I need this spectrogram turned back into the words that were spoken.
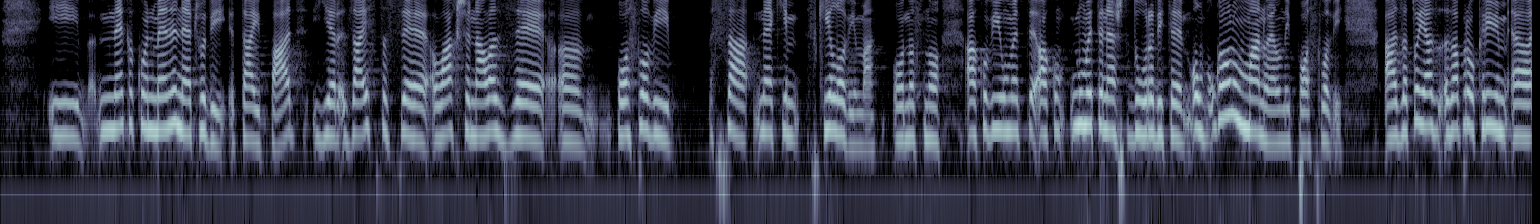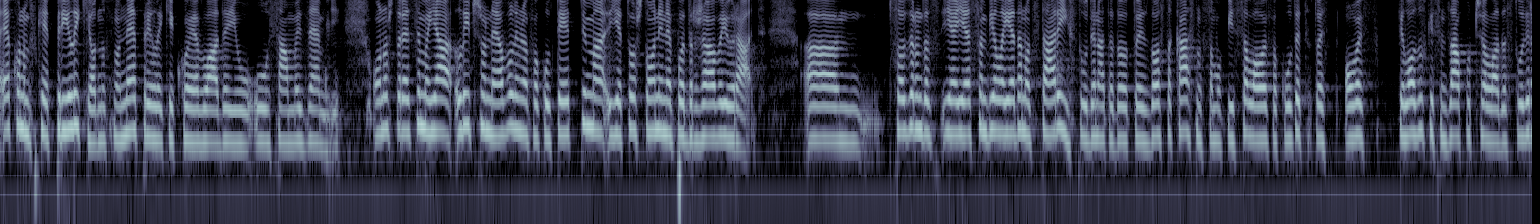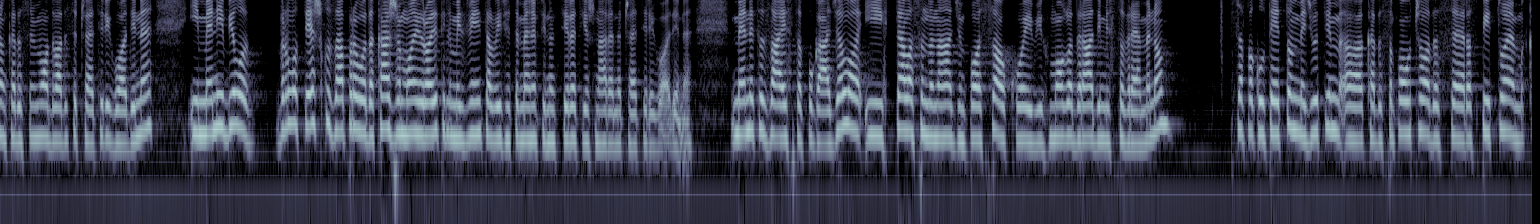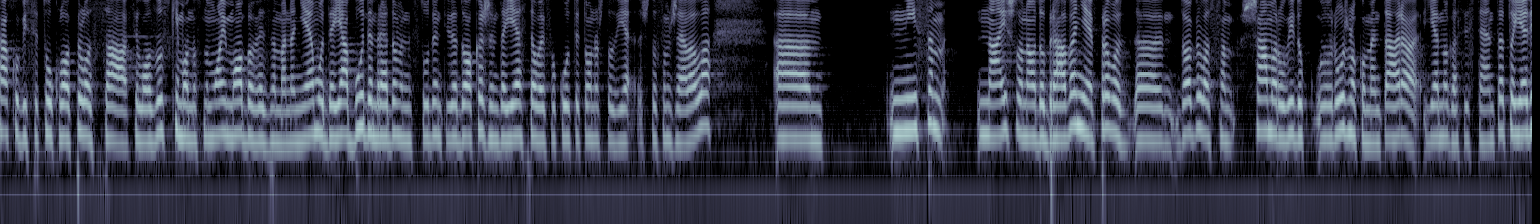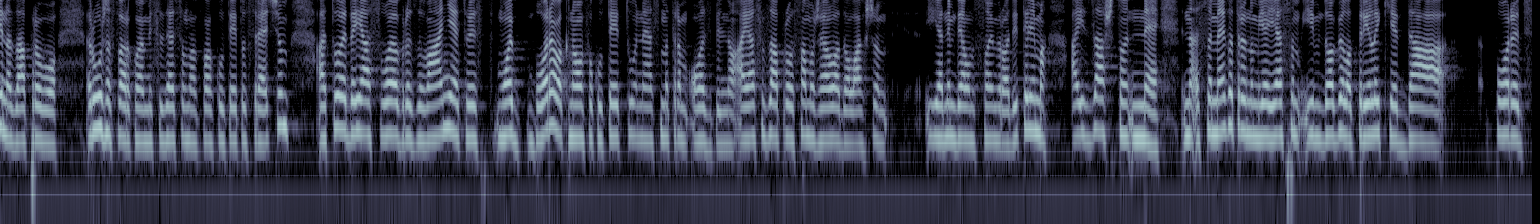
I nekako mene ne čudi taj pad, jer zaista se lakše nalaze uh, poslovi sa nekim skillovima, odnosno ako vi umete, ako umete nešto da uradite, uglavnom manuelni poslovi. A za to ja zapravo krivim a, ekonomske prilike, odnosno neprilike koje vladaju u samoj zemlji. Ono što recimo ja lično ne volim na fakultetima je to što oni ne podržavaju rad. Um, s obzirom da ja jesam bila jedan od starijih studenta, to jest dosta kasno sam upisala ovaj fakultet, to jest ovaj filozofski sam započela da studiram kada sam imala 24 godine i meni je bilo vrlo teško zapravo da kažem mojim roditeljima, izvinite, ali vi ćete mene finansirati još naredne četiri godine. Mene to zaista pogađalo i htela sam da nađem posao koji bih mogla da radim istovremeno sa fakultetom, međutim, kada sam počela da se raspitujem kako bi se to uklopilo sa filozofskim, odnosno mojim obavezama na njemu, da ja budem redovan student i da dokažem da jeste ovaj fakultet ono što, je, što sam želela, um, nisam naišla na odobravanje. Prvo, uh, dobila sam šamar u vidu ružnog komentara jednog asistenta. To je jedina zapravo ružna stvar koja mi se desila na fakultetu srećom, a to je da ja svoje obrazovanje, to jest moj boravak na ovom fakultetu ne smatram ozbiljno, a ja sam zapravo samo želela da olakšam jednim delom svojim roditeljima, a i zašto ne. Na, sa Megotrenom ja jesam im dobila prilike da pored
